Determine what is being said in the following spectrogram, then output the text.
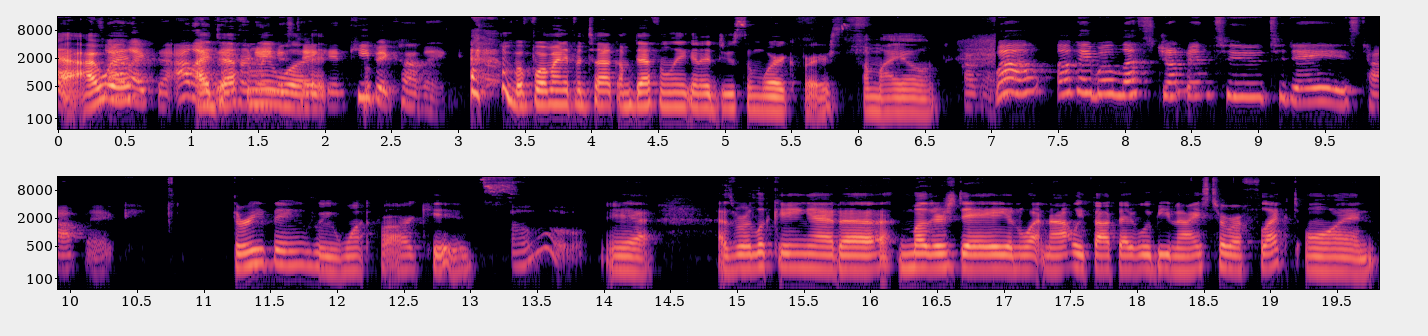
yeah, I would. I like that. I like I that definitely her name would. is taken. Keep it coming. Before my nip and tuck, I'm definitely gonna do some work first on my own. Okay. Well, okay, well, let's jump into today's topic. Three things we want for our kids. Oh. Yeah. As we're looking at uh, Mother's Day and whatnot, we thought that it would be nice to reflect on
